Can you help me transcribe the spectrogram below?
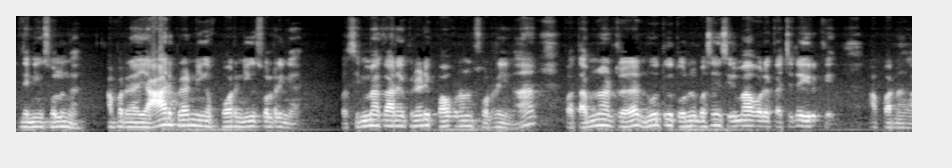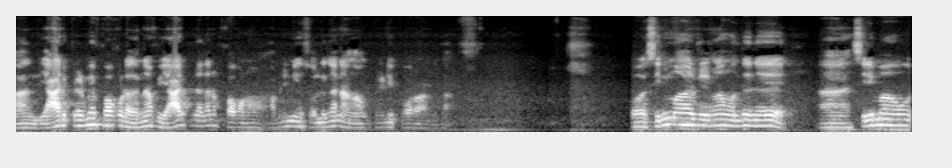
இதை நீங்கள் சொல்லுங்கள் அப்புறம் யார் பின்னாடி நீங்கள் போகிற நீங்கள் சொல்கிறீங்க இப்போ சினிமாக்காரங்க பின்னாடி போகணும்னு சொல்கிறீங்கன்னா இப்போ தமிழ்நாட்டில் நூற்றுக்கு தொண்ணூறு பர்சன்ட் சினிமாவோட கட்சி தான் இருக்குது அப்போ நாங்கள் அந்த யார் பின்னாடியுமே போகக்கூடாதுன்னா அப்போ யார் பின்னாடி தானே போகணும் அப்படின்னு நீங்கள் சொல்லுங்கள் நாங்கள் அவங்க பின்னாடி போகிறோம் தான் இப்போ சினிமாவர்கள்லாம் வந்து சினிமாவும்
